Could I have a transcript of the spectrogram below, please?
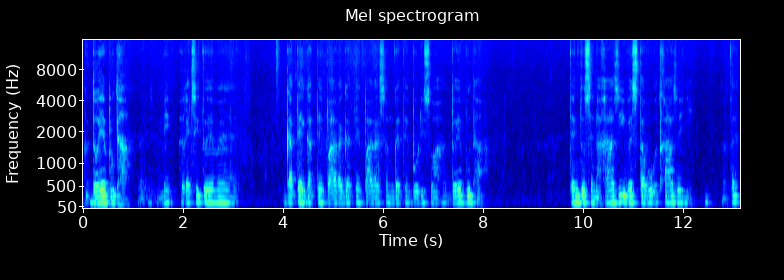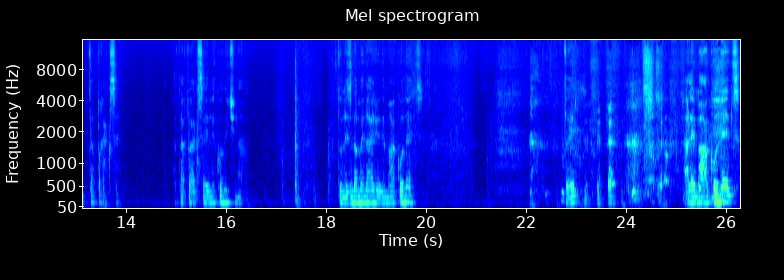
Kdo je Buddha? My recitujeme gate, gate, para samgate, bodhisvaha. Kdo je Buddha? Ten, kdo se nachází ve stavu odcházení. No to je ta praxe. A ta praxe je nekonečná to neznamená, že nemá konec. To je... Ale má konec.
